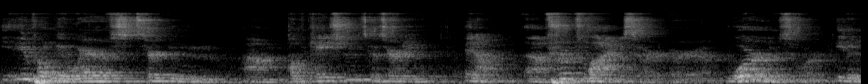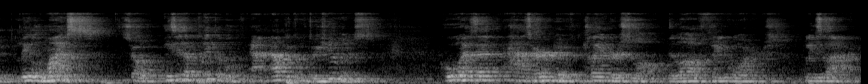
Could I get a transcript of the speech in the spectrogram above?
you're probably aware of certain um, publications concerning, you know, uh, fruit flies or, or uh, worms or even little mice. So is it applicable, a- applicable to humans? Who has, that, has heard of Kleiber's law, the law of three quarters? Please laugh.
